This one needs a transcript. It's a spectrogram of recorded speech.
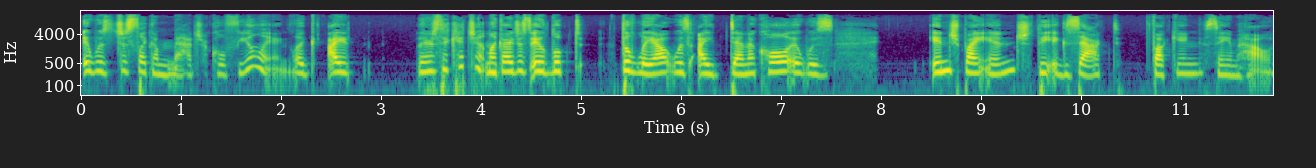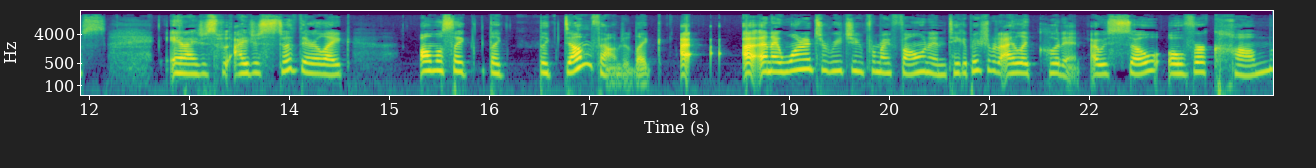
it was just like a magical feeling. Like, I, there's the kitchen. Like I just it looked the layout was identical. It was inch by inch the exact fucking same house. And I just I just stood there like almost like like like dumbfounded like I, I and I wanted to reach in for my phone and take a picture but I like couldn't. I was so overcome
